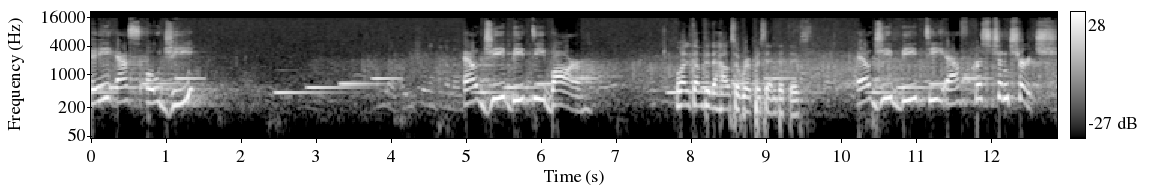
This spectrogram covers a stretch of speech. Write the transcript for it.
ASOG. LGBT Bar. Welcome to the House of Representatives. LGBTF Christian Church.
